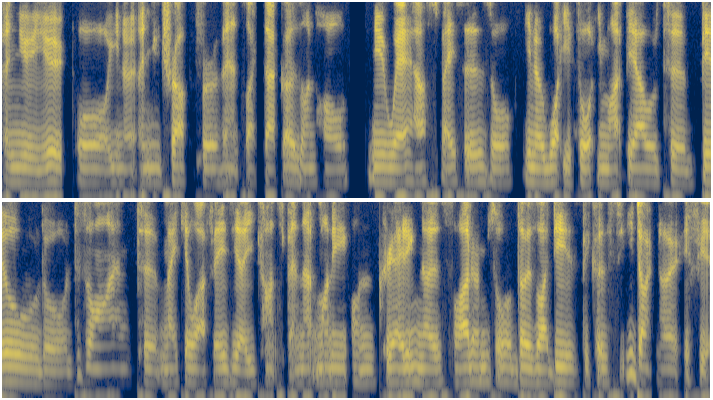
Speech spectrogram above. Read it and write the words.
a new ute or, you know, a new truck for events like that goes on hold. New warehouse spaces or you know what you thought you might be able to build or design to make your life easier. You can't spend that money on creating those items or those ideas because you don't know if you're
